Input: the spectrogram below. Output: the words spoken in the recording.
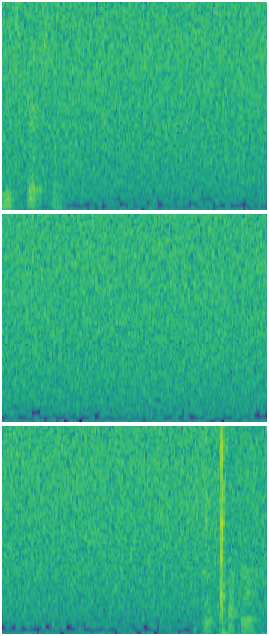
11くらいですね。Thank you, Sofna.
